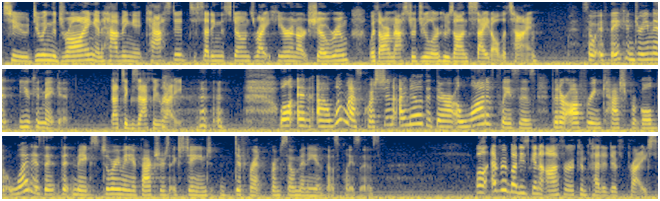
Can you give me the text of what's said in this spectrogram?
to doing the drawing and having it casted to setting the stones right here in our showroom with our master jeweler who's on site all the time. So if they can dream it, you can make it. That's exactly right. Well, and uh, one last question. I know that there are a lot of places that are offering cash for gold, but what is it that makes Jewelry Manufacturers Exchange different from so many of those places? Well, everybody's going to offer a competitive price,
